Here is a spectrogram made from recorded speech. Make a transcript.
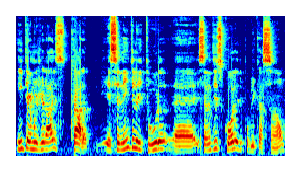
Em termos gerais, cara, excelente leitura, é, excelente escolha de publicação.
